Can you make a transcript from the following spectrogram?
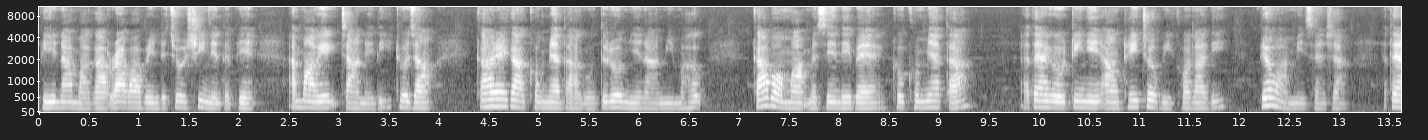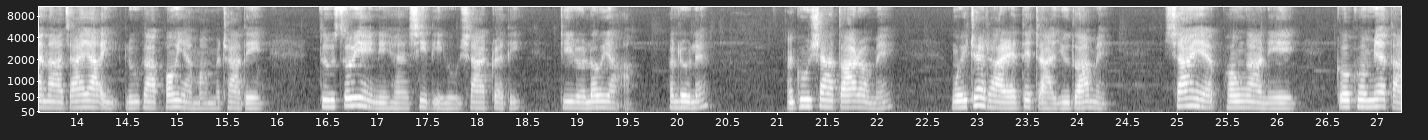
ဘေးနားမှာကရာဘာပင်တချို့ရှိနေသဖြင့်အမောင်ရိပ်ကျနေသည်ထို့ကြောင့်ကားထဲကခွန်မြတ်တာကိုသူတို့မြင်လာမည်မဟုတ်ကားပေါ်မှမစင်းသေးပဲကိုခွန်မြတ်တာအတန်ကိုတင်းငင်အောင်ထိမ့်ချုပ်ပြီးခေါ်လိုက်သည်ပြောပါမေဆန်ရှာအတန်သာကြားရ၏လူကပုံးရမှာမထသေးသူစိုးရိမ်နေဟန်ရှိသည်ဟုရှားတွက်သည်ဒီလိုလုပ်ရအောင်ဘလို့လဲအခုရှားသွားတော့မယ်ငွေထက်ထားတဲ့တစ်တာယူသွားမယ်ရှားရဲ့ဖုန်းကနေ ကိုခွန်မြတ်တာ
